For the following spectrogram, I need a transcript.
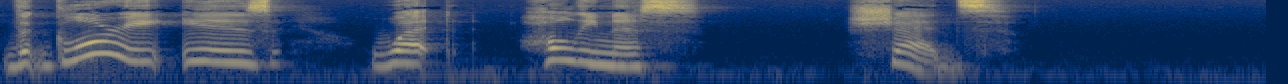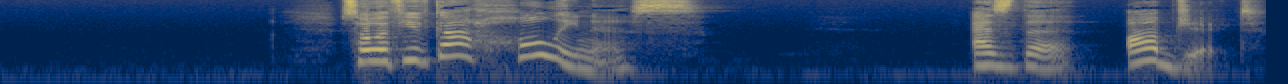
The glory is what holiness sheds. So if you've got holiness as the object,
